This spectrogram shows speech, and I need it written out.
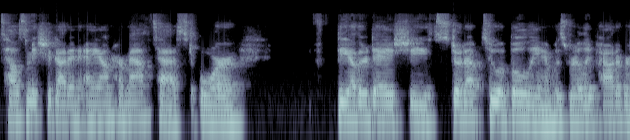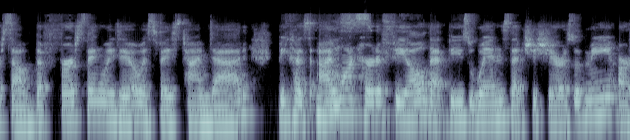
tells me she got an a on her math test or the other day she stood up to a bully and was really proud of herself the first thing we do is facetime dad because i want her to feel that these wins that she shares with me are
